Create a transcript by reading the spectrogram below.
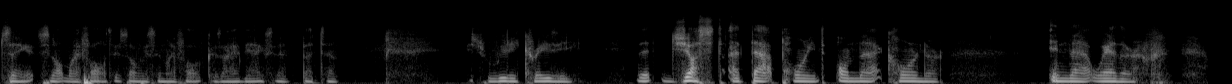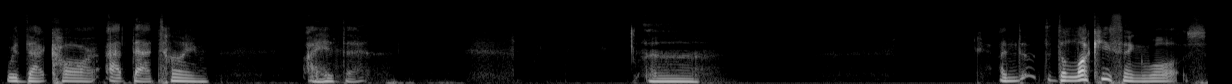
saying it's not my fault. It's obviously my fault because I had the accident, but um, it's really crazy that just at that point on that corner, in that weather, with that car at that time, I hit that. Uh, and the lucky thing was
